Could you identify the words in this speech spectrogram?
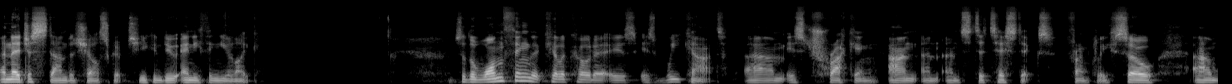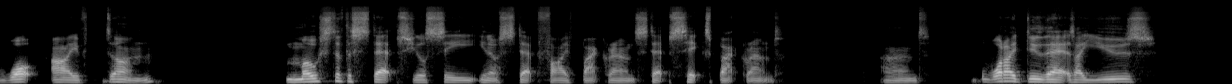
and they're just standard shell scripts. You can do anything you like. So the one thing that Killercoda is is weak at um, is tracking and, and and statistics, frankly. So um, what I've done, most of the steps you'll see, you know, step five background, step six background, and what I do there is I use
